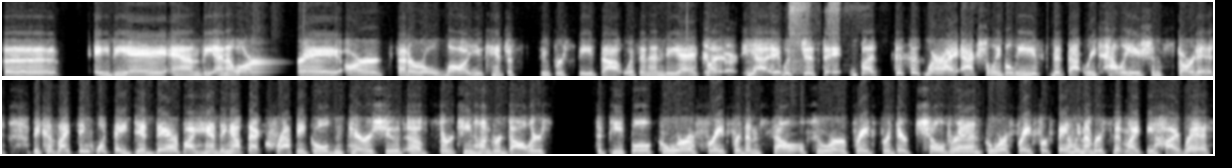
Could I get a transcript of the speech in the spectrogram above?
the ADA and the NLRA are federal law. You can't just supersede that with an NDA. But yeah, it was just, but this is where I actually believe that that retaliation started because I think what they did there by handing out that crappy golden parachute of $1,300 to people who were afraid for themselves, who were afraid for their children, who were afraid for family members that might be high risk.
